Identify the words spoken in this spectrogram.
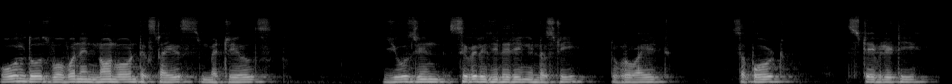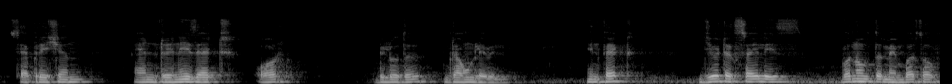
all those woven and non-woven textiles materials used in civil engineering industry to provide support, stability, separation and drainage at or below the ground level. In fact, geotextile is one of the members of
